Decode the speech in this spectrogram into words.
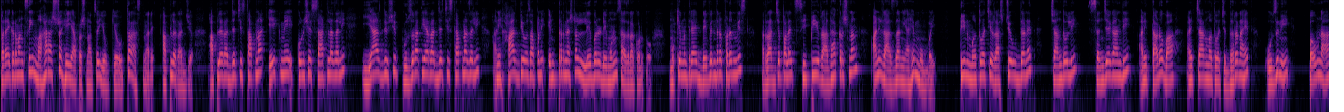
पर्याय क्रमांक सी महाराष्ट्र हे या प्रश्नाचं योग्य उत्तर असणार आहे. आपलं राज्य. आपल्या राज्याची स्थापना एक मे एकोणीसशे साठला झाली. याच दिवशी गुजरात या राज्याची स्थापना झाली आणि हाच दिवस आपण इंटरनॅशनल लेबर डे म्हणून साजरा करतो. मुख्यमंत्री आहेत देवेंद्र फडणवीस राज्यपाल आहेत सी पी राधाकृष्णन आणि राजधानी आहे मुंबई. तीन महत्त्वाचे राष्ट्रीय उद्यान आहेत चांदोली संजय गांधी आणि ताडोबा आणि चार महत्त्वाचे धरण आहेत. उजनी पवना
